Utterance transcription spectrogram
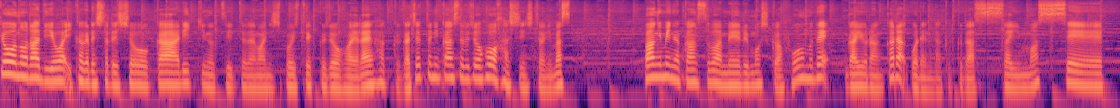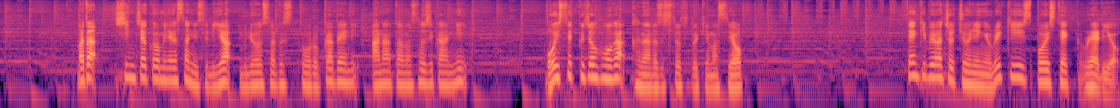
今日のラディオはいかがでしたでしょうか？リッキーのツイッターで毎日ボイステック情報やライフハック、ガジェットに関する情報を発信しております。番組の感想はメールもしくはフォームで概要欄からご連絡くださいませ。また、新着を皆さんにするには無料サブス登録が便利。あなたのそ時間にボイステック情報が必ず一つ届きますよ。Thank you very much for tuning Ricky's Voice Tech Radio.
